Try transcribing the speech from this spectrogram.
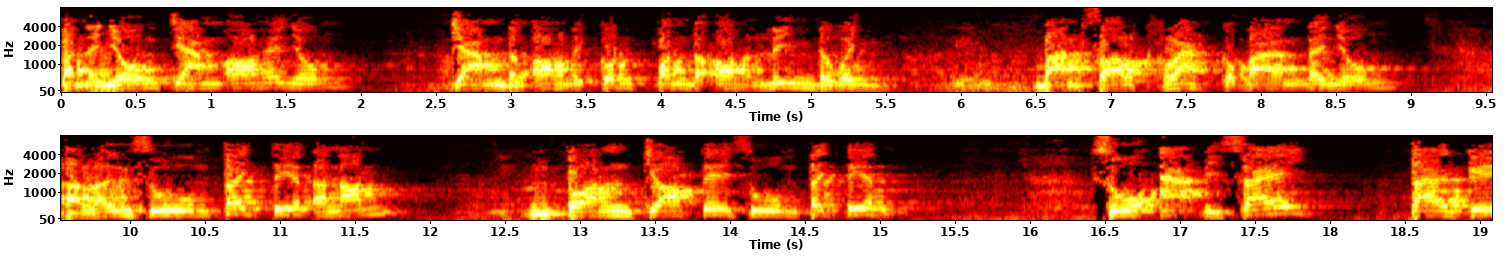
ប៉ុន្តែញោមចាំអស់ហើយញោមចាំទាំងអស់ដោយគុណប៉ុនដល់អស់លីងទៅវិញបានសល់ខ្លះក៏បានដែរញោមឥឡូវសួរបន្តិចទៀតអានន្តមិនតាន់ចប់ទេសួរបន្តិចទៀតសួរអពិសេស តើគេ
